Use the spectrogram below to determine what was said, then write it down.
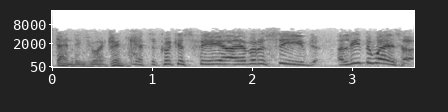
standing you a drink. That's the quickest fee I ever received. Uh, lead the way, sir.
